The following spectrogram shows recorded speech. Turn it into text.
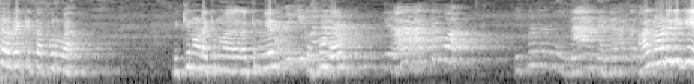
ತರಬೇಕಿತ್ತ ಪೂರ್ವ ವಿಕಿ ನೋಡ ಅಕ್ಕಿನ ಅಕ್ಕಿನ ವೇಲ್ ಕಸ್ಕೊಂಡು. ಅಲ್ಲಿ ನೋಡಿದಿಕ್ಕಿ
